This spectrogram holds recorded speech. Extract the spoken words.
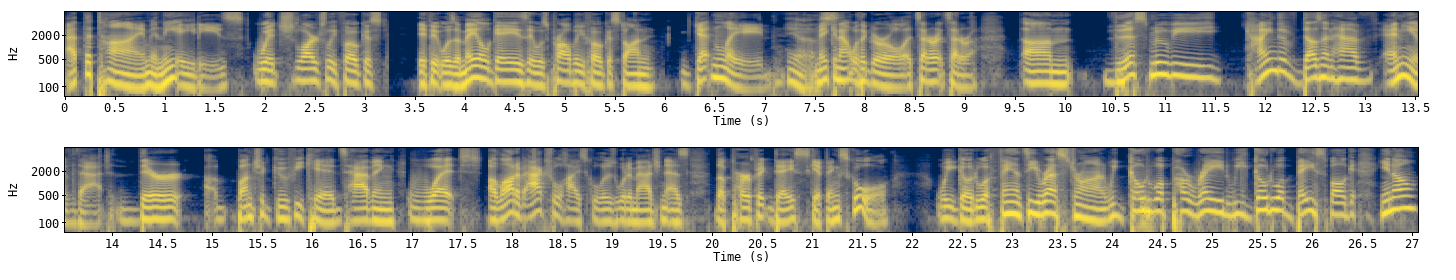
at the time in the 80s, which largely focused, if it was a male gaze, it was probably focused on getting laid, Yes. making out with a girl, et cetera, et cetera. Um, this movie kind of doesn't have any of that. They're a bunch of goofy kids having what a lot of actual high schoolers would imagine as the perfect day skipping school. We go to a fancy restaurant, we go to a parade, we go to a baseball game. You know,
